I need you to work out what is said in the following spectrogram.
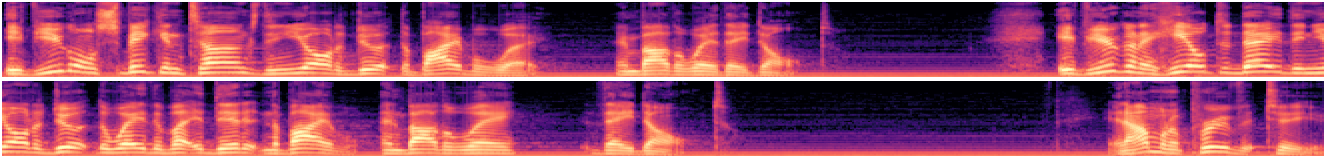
If you're going to speak in tongues, then you ought to do it the Bible way. And by the way, they don't. If you're going to heal today, then you ought to do it the way they did it in the Bible. And by the way, they don't. And I'm going to prove it to you.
